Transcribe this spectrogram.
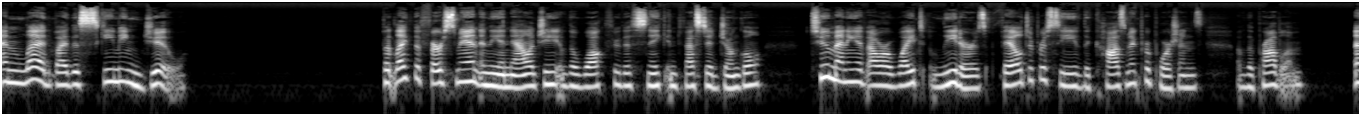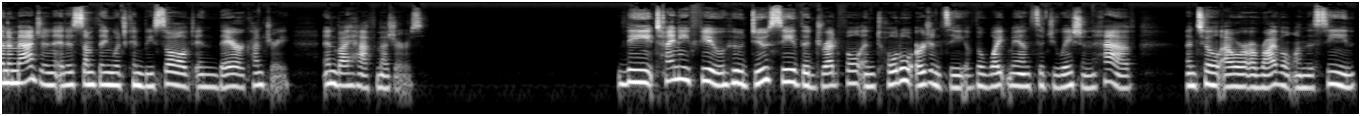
and led by this scheming Jew. But like the first man in the analogy of the walk through the snake infested jungle, too many of our white leaders fail to perceive the cosmic proportions of the problem and imagine it is something which can be solved in their country and by half measures. The tiny few who do see the dreadful and total urgency of the white man's situation have, until our arrival on the scene,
